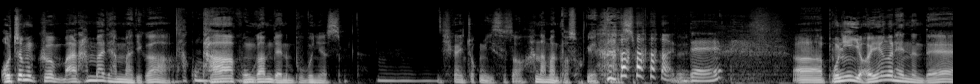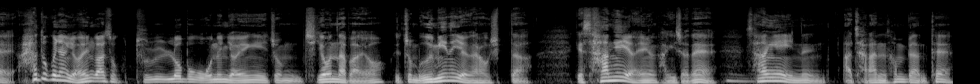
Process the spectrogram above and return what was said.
어쩌면 그 말 한마디 한마디가 다 다, 공감. 공감되는 부분이었습니다. 시간이 조금 있어서 하나만 더 소개해 드리겠습니다. 네. 아, 본인이 여행을 했는데 하도 그냥 여행 가서 둘러보고 오는 여행이 좀 지겨웠나 봐요. 좀 의미 있는 여행을 하고 싶다. 상해 여행을 가기 전에 상해에 있는 아 잘하는 선배한테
